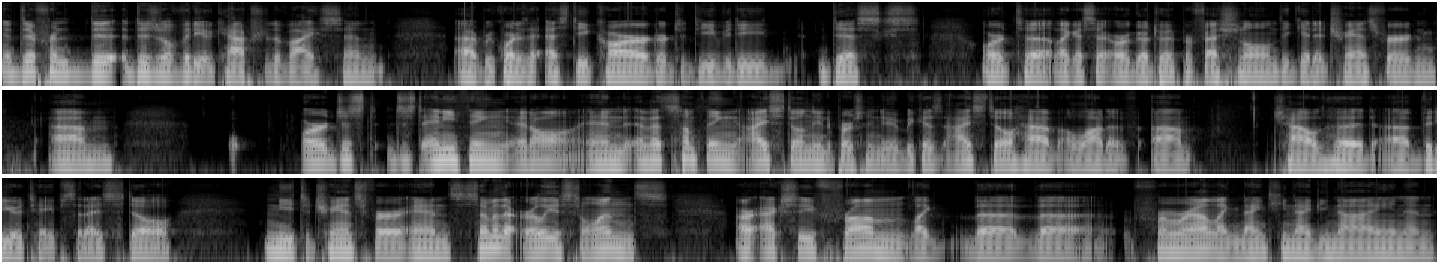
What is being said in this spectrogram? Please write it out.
a different di- digital video capture device and uh, record it to SD card or to DVD discs or to like I said or go to a professional to get it transferred. Um, or just just anything at all. And, and that's something I still need to personally do because I still have a lot of um, childhood uh, videotapes that I still need to transfer. And some of the earliest ones are actually from like the the from around like 1999 and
